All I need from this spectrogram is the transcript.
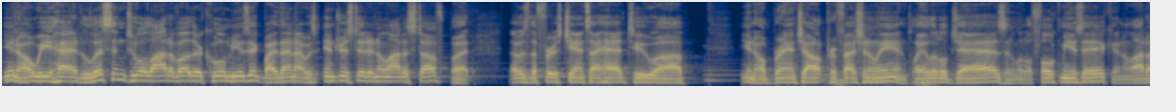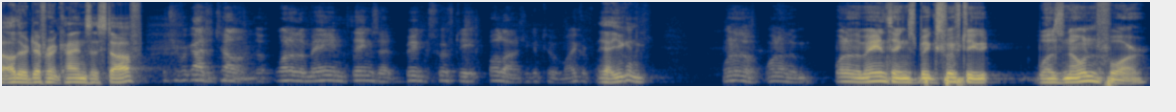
you know, we had listened to a lot of other cool music. By then, I was interested in a lot of stuff, but that was the first chance I had to, uh, you know, branch out professionally and play a little jazz and a little folk music and a lot of other different kinds of stuff. But you forgot to tell him one of the main things that Big Swifty. Hold on, you get to a microphone. Yeah, you can. One of the one of the one of the main things Big Swifty was known for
